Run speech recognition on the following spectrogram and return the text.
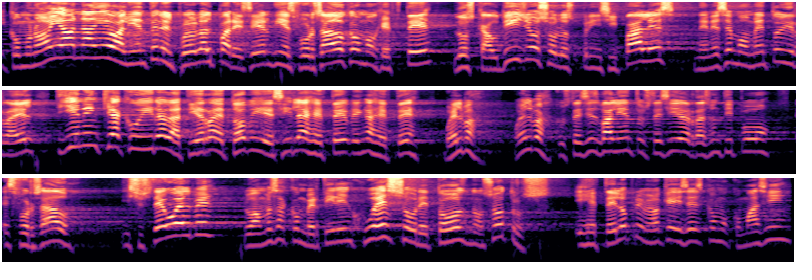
y como no había nadie valiente en el pueblo al parecer, ni esforzado como Jefté, los caudillos o los principales en ese momento de Israel tienen que acudir a la tierra de Tob y decirle a Jefté, venga Jefté, vuelva, vuelva, que usted sí es valiente, usted sí de verdad es un tipo esforzado. Y si usted vuelve, lo vamos a convertir en juez sobre todos nosotros. Y Jefté lo primero que dice es como, ¿cómo así?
